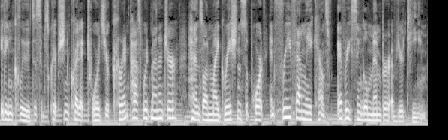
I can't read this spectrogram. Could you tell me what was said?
It includes a subscription credit towards your current password manager, hands on migration support, and free family accounts for every single member of your team.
